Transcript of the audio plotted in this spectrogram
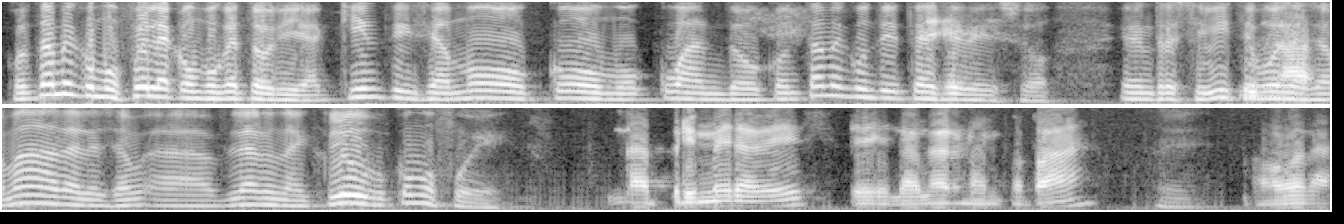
Contame cómo fue la convocatoria, quién te llamó, cómo, cuándo, contame con detalle de eso. ¿En- ¿Recibiste vos la La- llamada, la llam- hablaron al club? ¿Cómo fue? La primera vez eh, le hablaron a mi papá, Eh, Ahora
